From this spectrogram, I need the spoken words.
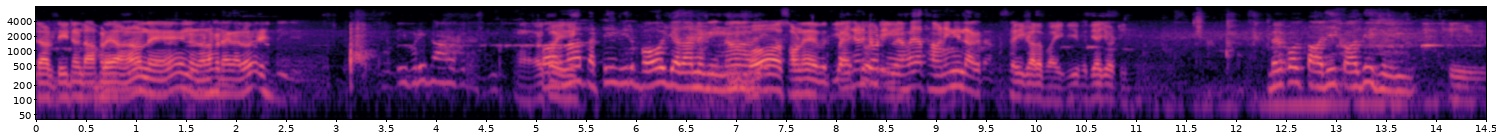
ਡਰਦੀ ਡੰਡਾ ਫੜਿਆ। ਨਾ ਉਹਨੇ ਡੰਡਾ ਨਾ ਫੜਿਆ ਕਰੋ ਓਏ। ਛੋਟੀ ਫੜੀ ਤਾਂ। ਕੱਟੀ ਵੀਰ ਬਹੁਤ ਜ਼ਿਆਦਾ ਨਵੀਨਾ ਬਹੁਤ ਸੋਹਣੇ ਵਧੀਆ ਪਹਿਲਾਂ ਝੋਟੀ ਨੂੰ ਇਹੋ ਜਿਹਾ ਥਾਂ ਹੀ ਨਹੀਂ ਲੱਗਦਾ। ਸਹੀ ਗੱਲ ਭਾਈ ਜੀ ਵਧੀਆ ਝੋਟੀ। ਬਿਲਕੁਲ ਤਾਜ਼ੀ ਕੱਲ ਦੀ ਠੀਕ।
